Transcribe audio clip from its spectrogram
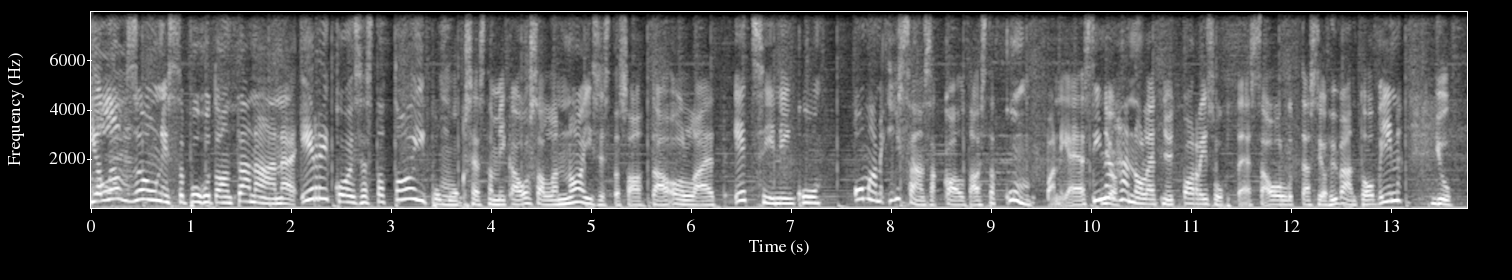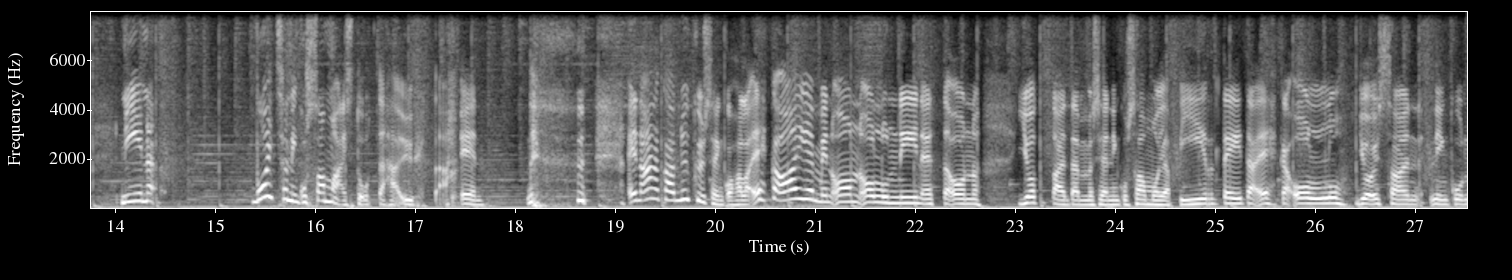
Ja Love Zoneissa puhutaan tänään erikoisesta taipumuksesta, mikä osalla naisista saattaa olla, että etsii niinku oman isänsä kaltaista kumppania. Ja sinähän olet nyt parisuhteessa ollut tässä jo hyvän tovin. Juu. Niin voit sä niinku samaistua tähän yhtään? En. en ainakaan nykyisen kohdalla. Ehkä aiemmin on ollut niin, että on jotain tämmöisiä niin kuin samoja piirteitä ehkä ollut joissain niin kuin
